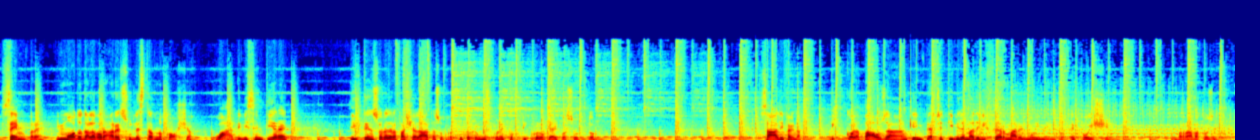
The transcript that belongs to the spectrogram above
sempre, in modo da lavorare sull'esterno coscia. Qua devi sentire il tensore della fascia lata, soprattutto che è un muscoletto piccolo che hai qua sotto. Sali, fai una piccola pausa, anche impercettibile, ma devi fermare il movimento e poi scendi. Brava così.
